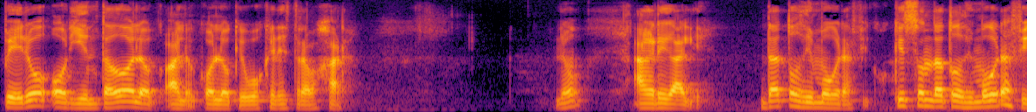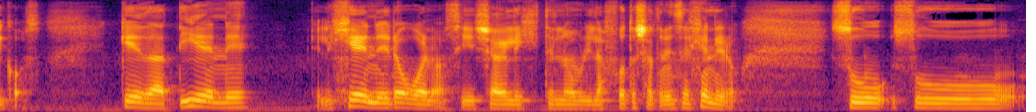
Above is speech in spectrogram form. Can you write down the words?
pero orientado a lo, a lo, con lo que vos querés trabajar. ¿No? Agregale datos demográficos. ¿Qué son datos demográficos? ¿Qué edad tiene? El género, bueno, si ya elegiste el nombre y la foto, ya tenés el género. Su, su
